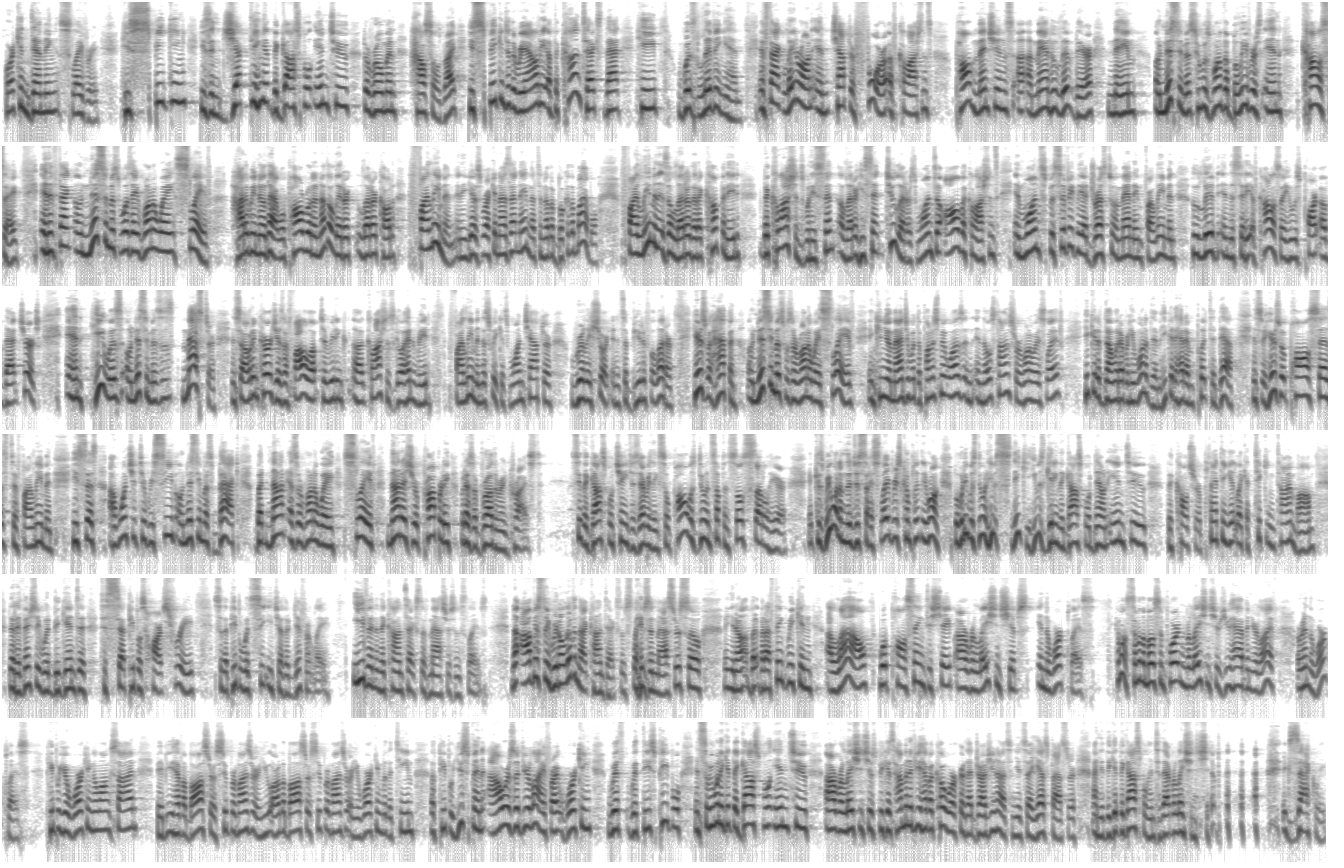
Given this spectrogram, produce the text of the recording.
or condemning slavery. He's speaking, he's injecting the gospel into the Roman household, right? He's speaking to the reality of the context that he was living in. In fact, later on in chapter 4 of Colossians, Paul mentions a, a man who lived there named Onesimus, who was one of the believers in Colossae. And in fact, Onesimus was a runaway slave. How do we know that? Well, Paul wrote another letter, letter called Philemon, and you guys recognize that name? That's another book of the Bible. Philemon is a letter that accompanied the Colossians. When he sent a letter, he sent two letters, one to all the Colossians, and one specifically addressed to a man named Philemon who lived in the city of Colossae, who was part of that church. And he was Onesimus' master. And so I would encourage you, as a follow up to reading uh, Colossians, go ahead and read Philemon this week. It's one chapter, really short, and it's a beautiful letter. Here's what happened Onesimus was a runaway slave, and can you imagine? imagine what the punishment was in, in those times for a runaway slave? He could have done whatever he wanted to him. He could have had him put to death. And so here's what Paul says to Philemon. He says, I want you to receive Onesimus back, but not as a runaway slave, not as your property, but as a brother in Christ. See, the gospel changes everything. So Paul was doing something so subtle here because we want him to just say slavery is completely wrong. But what he was doing, he was sneaky. He was getting the gospel down into the culture, planting it like a ticking time bomb that eventually would begin to, to set people's hearts free so that people would see each other differently even in the context of masters and slaves. Now, obviously, we don't live in that context of slaves and masters, so, you know, but, but I think we can allow what Paul's saying to shape our relationships in the workplace. Come on, some of the most important relationships you have in your life are in the workplace people you're working alongside. Maybe you have a boss or a supervisor, or you are the boss or supervisor, or you're working with a team of people. You spend hours of your life, right, working with, with these people. And so we want to get the gospel into our relationships because how many of you have a coworker that drives you nuts? And you'd say, Yes, Pastor, I need to get the gospel into that relationship. exactly.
